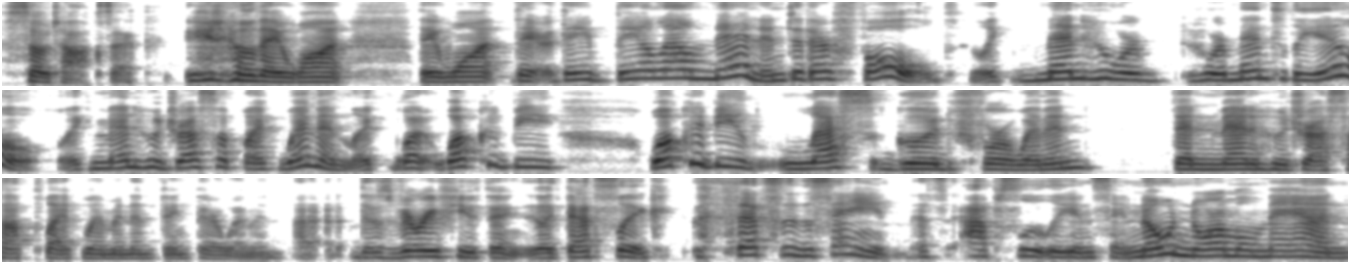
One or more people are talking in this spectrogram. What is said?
so toxic. You know, they want they want they they they allow men into their fold, like men who are who are mentally ill, like men who dress up like women. Like what what could be what could be less good for women than men who dress up like women and think they're women. There's very few things like that's like that's insane. That's absolutely insane. No normal man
